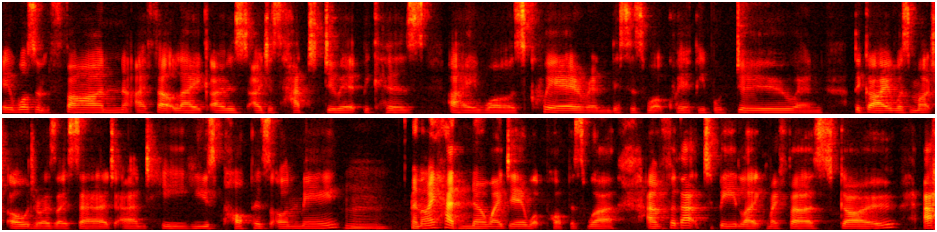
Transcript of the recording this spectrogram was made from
it wasn't fun i felt like i was i just had to do it because I was queer and this is what queer people do. And the guy was much older, as I said, and he used poppers on me. Hmm. And I had no idea what poppers were. And for that to be like my first go at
